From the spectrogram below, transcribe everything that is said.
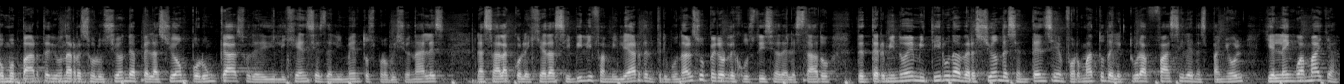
como parte de una resolución de apelación por un caso de diligencias de alimentos provisionales, la Sala Colegiada Civil y Familiar del Tribunal Superior de Justicia del Estado determinó emitir una versión de sentencia en formato de lectura fácil en español y en lengua maya,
